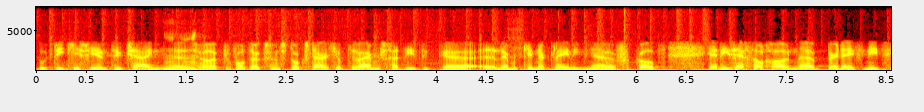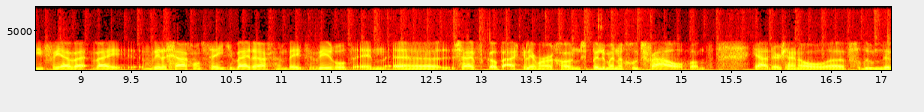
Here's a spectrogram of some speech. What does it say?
boutiquejes die er natuurlijk zijn. Mm -hmm. zo heb je bijvoorbeeld ook zo'n stokstaartje op de Wijmersstraat die natuurlijk alleen maar kinderkleding verkoopt. Ja, die zegt al gewoon per definitie van ja, wij, wij, willen graag ons steentje bijdragen aan een betere wereld. En zij verkopen eigenlijk alleen maar gewoon spullen met een goed verhaal. Want ja, er zijn al voldoende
